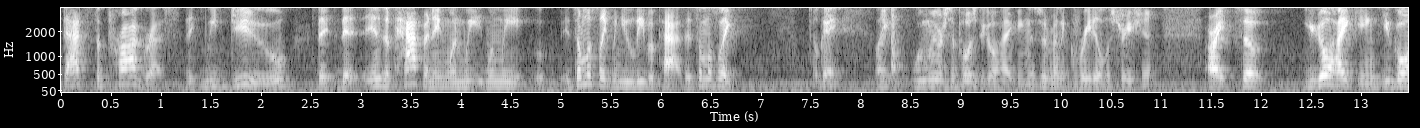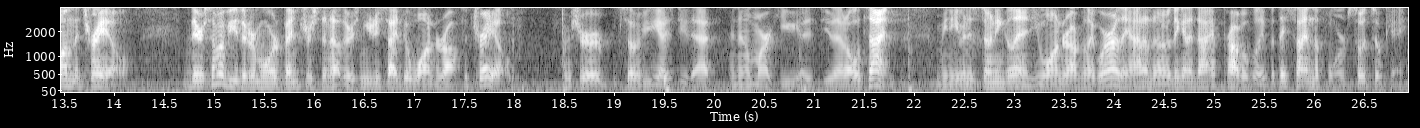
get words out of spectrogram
That's the progress that we do that, that ends up happening when we when we. It's almost like when you leave a path. It's almost like Okay, like when we were supposed to go hiking, this would have been a great illustration. All right, so you go hiking, you go on the trail. There's some of you that are more adventurous than others, and you decide to wander off the trail. I'm sure some of you guys do that. I know, Mark, you guys do that all the time. I mean, even at Stony Glen, you wander off and like, where are they? I don't know. Are they going to die? Probably, but they signed the form, so it's okay.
